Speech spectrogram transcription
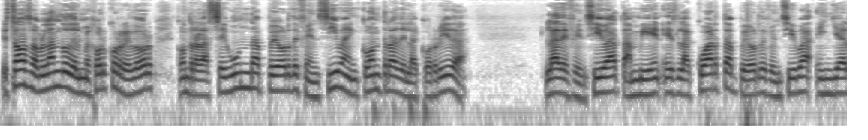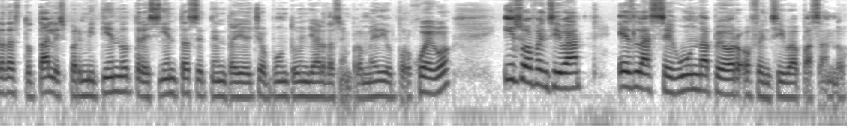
Estamos hablando del mejor corredor contra la segunda peor defensiva en contra de la corrida. La defensiva también es la cuarta peor defensiva en yardas totales, permitiendo 378.1 yardas en promedio por juego. Y su ofensiva es la segunda peor ofensiva pasando.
